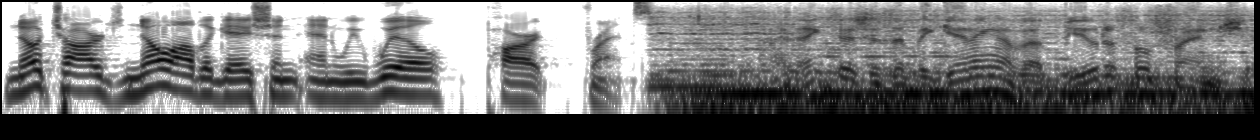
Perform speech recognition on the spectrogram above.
no charge, no obligation, and we will part friends. Think this is the beginning of a beautiful friendship.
